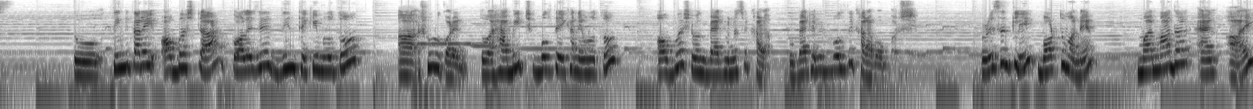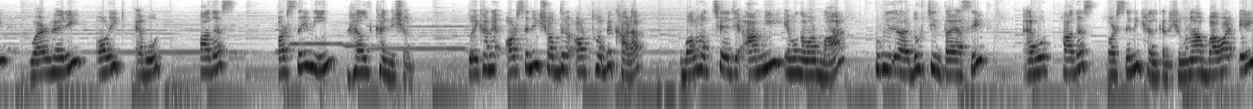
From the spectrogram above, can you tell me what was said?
তো তিনি তার এই অভ্যাসটা কলেজের দিন থেকে মূলত শুরু করেন। তো হ্যাবিট বলতে এখানে মূলত অভ্যাস এবং ব্যাড মানে হচ্ছে খারাপ। তো ব্যাড হ্যাবিট বলতে খারাপ অভ্যাস। রিসেন্টলি বর্তমানে my mother and I were very worried about father's worsening health condition তো এখানে অর্সেনিং শব্দের অর্থ হবে খারাপ। বলা হচ্ছে যে আমি এবং আমার মা খুবই দুশ্চিন্তায় আছি about father's worsening health condition মানে বাবার এই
